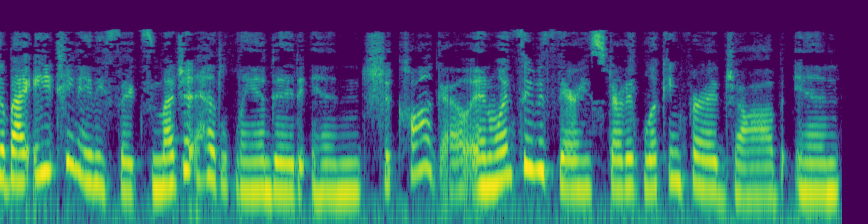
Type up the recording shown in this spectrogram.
So by 1886, Mudgett had landed in Chicago, and once he was there, he started looking for a job in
